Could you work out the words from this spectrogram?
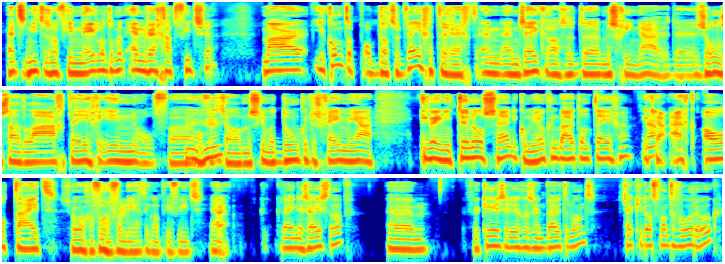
Het is niet alsof je in Nederland op een N-weg gaat fietsen. Maar je komt op, op dat soort wegen terecht. En, en zeker als het eh, misschien, nou, de zon staat laag tegenin. Of, eh, of Mhm. het is al misschien wat donkerder schemer. Ja, ik weet niet, tunnels, hè, die kom je ook in het buitenland tegen. Ik Ja. zou eigenlijk altijd zorgen voor een verlichting op je fiets. Ja. Ja. Kleine zijstap. Ehm, verkeersregels in het buitenland. Check je dat van tevoren ook?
